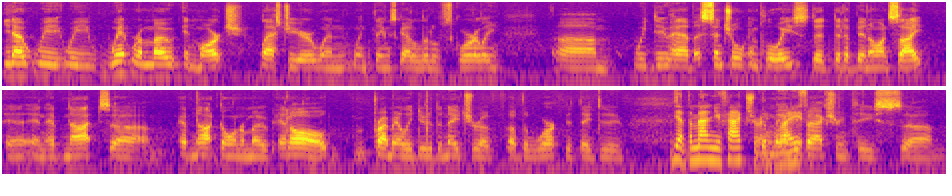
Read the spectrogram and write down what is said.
You know, we, we went remote in March last year when, when things got a little squirrely. Um, we do have essential employees that, that have been on site and, and have not um, have not gone remote at all, primarily due to the nature of, of the work that they do. Yeah, the manufacturing, The right? manufacturing piece, um,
